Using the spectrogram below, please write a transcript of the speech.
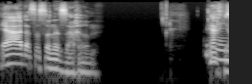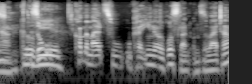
Ja, das ist so eine Sache. Ach ja. So, kommen wir mal zu Ukraine, Russland und so weiter.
